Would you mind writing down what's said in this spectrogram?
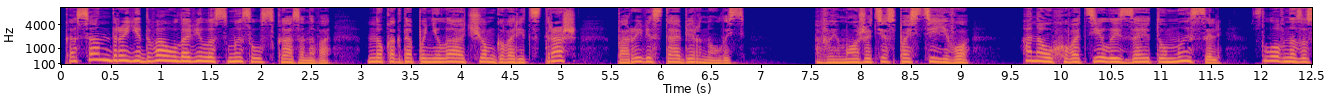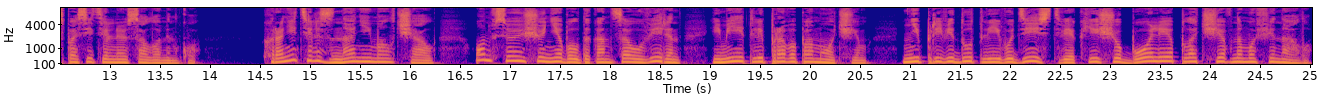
Кассандра едва уловила смысл сказанного, но когда поняла, о чем говорит страж, порывисто обернулась. «Вы можете спасти его!» Она ухватилась за эту мысль, словно за спасительную соломинку. Хранитель знаний молчал. Он все еще не был до конца уверен, имеет ли право помочь им — не приведут ли его действия к еще более плачевному финалу.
